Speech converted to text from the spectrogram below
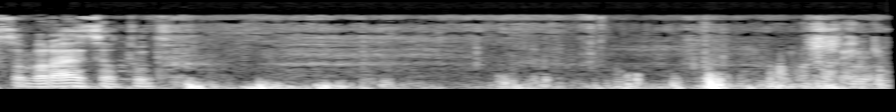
збирається тут в машині.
